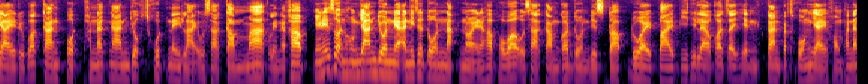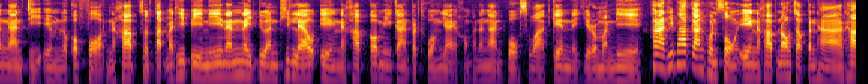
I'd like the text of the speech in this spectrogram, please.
หญ่ ๆ หรือว่าการปลดพนักงานยกชุดในหลายอุตสาหกรรมมากเลยนะครับอย่างในส่วนของยานยนต์เนี่ยอันนี้จะโดนหนักหน่อยนะครับเพราะว่าอุตสาหกรรมก็โดน disrupt ด้วยปลายปีที่แล้วก็จะเห็นการประท้วงใหญ่ของพนักงาน GM แล้วก็ Ford นะครับส่วนตัดมาที่ปีนี้นั้นในเดือนที่แล้วเองนะครับก็มีการประท้วงใหญ่ของพนักงาน Volkswagen ในเยอรมนีขณะที่ภาคการขนส่งเองนะครับนอกจากปัญหาท่า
